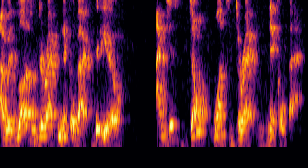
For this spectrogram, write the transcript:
I would love to direct a Nickelback video. I just don't want to direct Nickelback.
